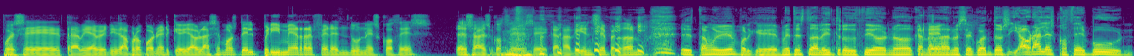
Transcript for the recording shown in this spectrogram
Pues eh, te había venido a proponer que hoy hablásemos del primer referéndum escocés. O sea, escocés, eh, canadiense, perdón. Está muy bien porque metes toda la introducción, ¿no? Canadá, no sé cuántos, y ahora el escocés, ¡boom!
